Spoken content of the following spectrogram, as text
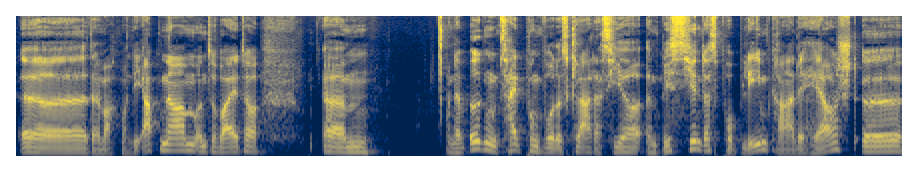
Äh, dann macht man die Abnahmen und so weiter. Ähm, und ab irgendeinem Zeitpunkt wurde es klar, dass hier ein bisschen das Problem gerade herrscht äh,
